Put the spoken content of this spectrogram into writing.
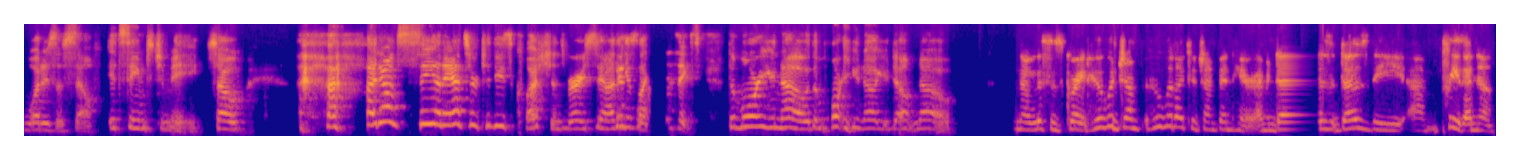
what is a self. It seems to me so. I don't see an answer to these questions very soon. I think it's like physics. The more you know, the more you know you don't know no, this is great. Who would jump? Who would like to jump in here? I mean, does does the um, please? I know.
